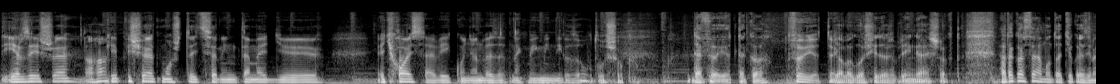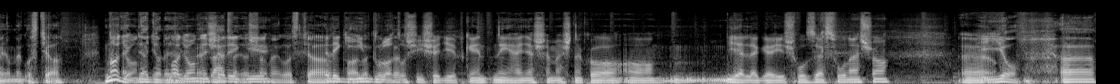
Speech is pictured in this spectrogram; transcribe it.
érzésre Aha. képviselt, most egy szerintem egy, egy hajszál vékonyan vezetnek még mindig az autósok. De följöttek a följöttek. gyalogos idősbringások. Hát akkor azt elmondhatjuk, hogy ez nagyon megosztja. Nagyon, egy, nagyon, nagyon, és eléggé, eléggé indulatos is egyébként néhány SMS-nek a, a jellege és hozzászólása. Jó. Uh,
